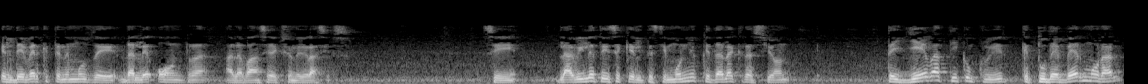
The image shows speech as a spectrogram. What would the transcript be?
el deber que tenemos de darle honra, alabanza y acción de gracias. Sí, la Biblia te dice que el testimonio que da la creación te lleva a ti a concluir que tu deber moral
